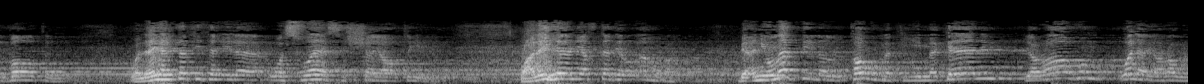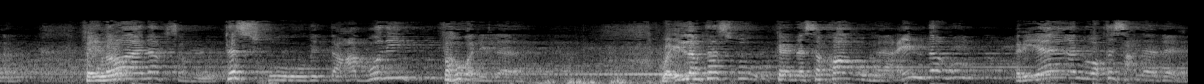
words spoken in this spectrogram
الباطل ولا يلتفت إلى وسواس الشياطين وعليه أن يختبر أمره بأن يمثل القوم في مكان يراهم ولا يرونه. فإن رأى نفسه تسخو بالتعبد فهو لله. وإن لم تسخو كان سخاؤها عندهم رياء وقس على ذلك.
